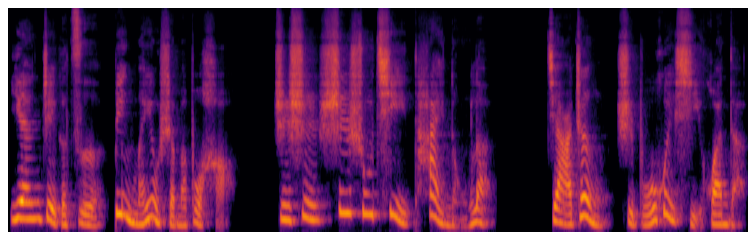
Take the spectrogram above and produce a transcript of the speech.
烟这个字并没有什么不好，只是诗书气太浓了，贾政是不会喜欢的。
